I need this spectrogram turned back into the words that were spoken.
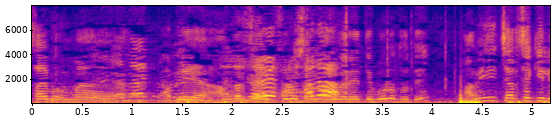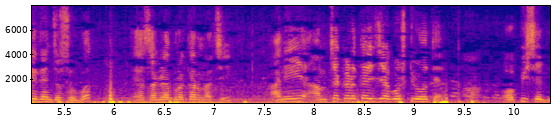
साहेब आपले आमदार साहेब सुरेश वगैरे ते बोलत होते. आम्ही चर्चा केली त्यांच्यासोबत या सगळ्या प्रकरणाची. आणि आमच्याकडे काही ज्या गोष्टी होत्या ऑफिशियली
